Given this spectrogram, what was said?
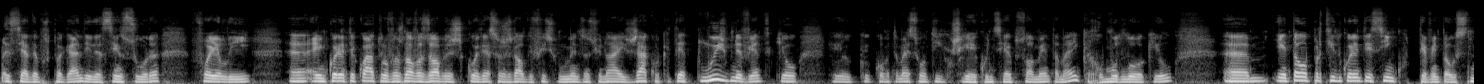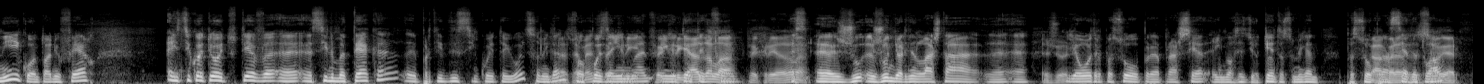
a sede da propaganda e da censura foi ali. Uh, em 44 houve as novas obras com a Direção-Geral de Edifícios e Monumentos Nacionais, já com o arquiteto Luís Benavente, que eu, eu que, como também sou antigo, cheguei a conhecer pessoalmente também, que remodelou aquilo. Uh, então, a partir de 45, teve então o SNI, com o António Ferro, em 58 teve a, a, Cinemateca, a partir de 58, se não me engano, Exatamente, só depois foi, em, foi em 80 criada lá, foi, criada lá. A, a, a Júnior ainda lá está, a, a, e a outra passou para, para a sede, em 1980, se não me engano, passou para, para a sede atual. Salgueiro.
